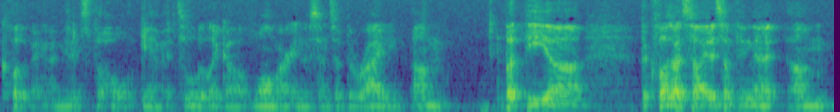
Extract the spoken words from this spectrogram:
clothing. I mean, it's the whole gamut. It's a little bit like a Walmart in the sense of the variety. Um, but the uh, the closeout side is something that um,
